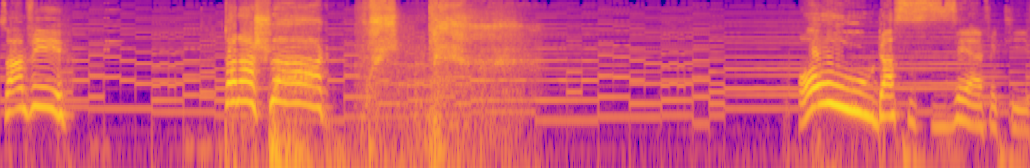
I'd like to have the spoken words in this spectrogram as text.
So, Amphi! Donnerschlag! Oh, das ist sehr effektiv.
